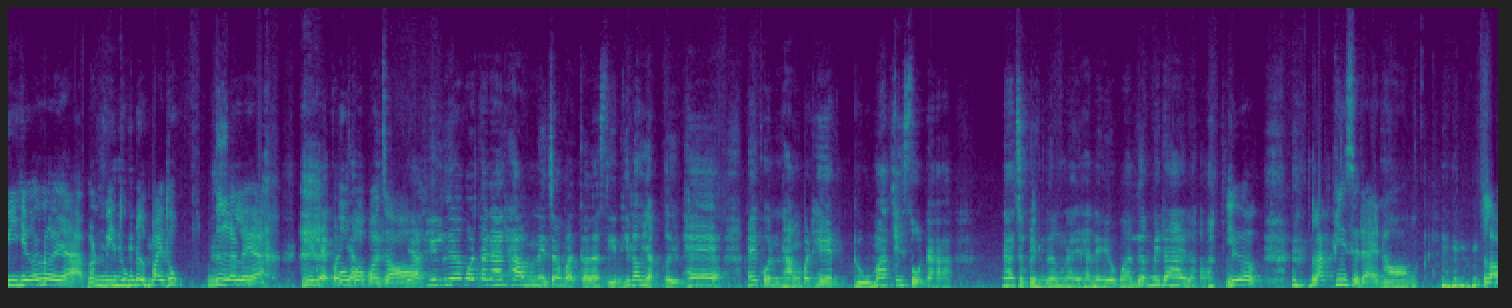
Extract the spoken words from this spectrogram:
มีเยอะเลยอะ มันมีทุกเดือนไปทุกเดือนเลยอะ นี่แหละก็โออยาปกปจ อยากให้เลือกวัฒนธรรมในจังหวัดกาฬสินธุ์ที่เราอยากเผยแพร่ ให้คนทั้งประเทศรู้มากที่สุดนะคะน่าจะเป็นเรื่องไหนท่านนายกว่าเลือกไม่ได้เหรอคะเลือกรักพี่เสียดายน้อง เรา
